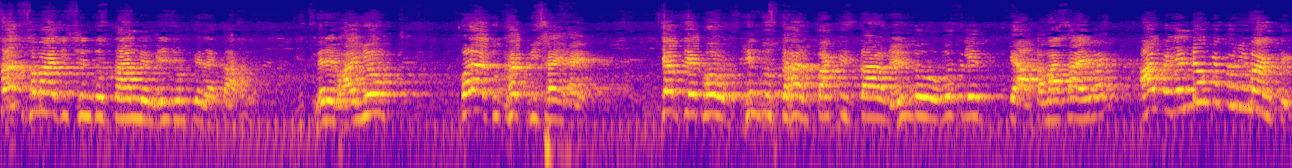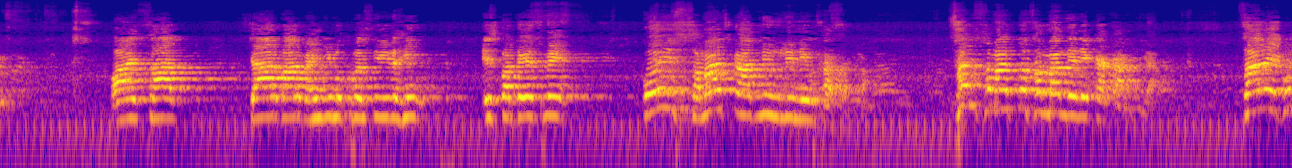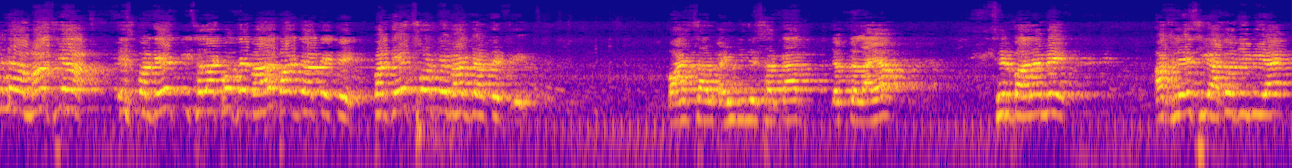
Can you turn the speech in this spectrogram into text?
सब समाज इस हिंदुस्तान में मिलजुल के रहता है। मेरे भाइयों, बड़ा दुखद विषय है। जब देखो हिंदुस्तान, पाकिस्तान, हिंदू, मुस्लिम क्या तमाशा है भाई। आप एजेंडों के क्यों नहीं मांगते? पाँच साल, चार बार बहन जी मुख्यमंत्री रही। इस प्रदेश में कोई समाज का आदमी उंगली नहीं उठा सकता। सब समाज को सम्मान देने का काम किया। सारे गुंडा, माफिया इस प्रदेश की सलाखों से बाहर भाग जाते थे, प्रदेश छोड़ के भाग जाते थे। पाँच साल बहन जी ने सरकार जब चलाया, फिर बारह में अखिलेश यादव जी भी आए।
